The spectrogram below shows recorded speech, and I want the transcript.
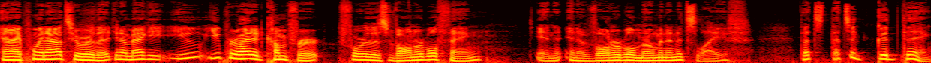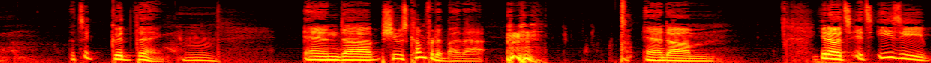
and I point out to her that you know, Maggie, you you provided comfort for this vulnerable thing in in a vulnerable moment in its life. That's that's a good thing. That's a good thing. And uh, she was comforted by that. and um, you know, it's it's easy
